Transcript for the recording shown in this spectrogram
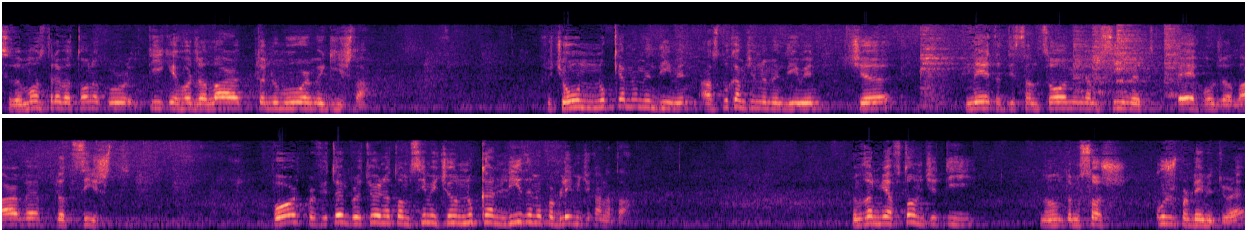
Sidomos në trevat tona kur ti ke hoxhallarë të numëruar me gishta. Kështu që unë nuk jam me mendimin, as nuk kam qenë me mendimin që ne të distancohemi nga mësimet e hoxhallarëve plotësisht. Por të përfitojmë prej tyre në ato mësime që nuk kanë lidhje me problemin që kanë ata. Domethënë mjafton që ti, domethënë të mësosh kush është problemi i tyre,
